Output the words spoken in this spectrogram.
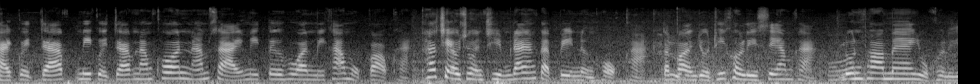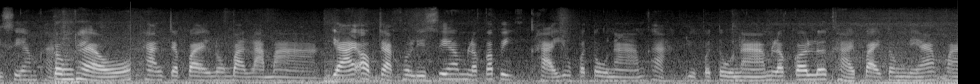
ขายก๋วยจั๊บ มีก๋วยจั๊บน้ำข้น น้ำใส มีตือฮวน มีข้าวหมูกรอบค่ะ ถ้าเชลชวนชิมได้ตั้งแต่ปี 16 ค่ะ แต่ก่อนอยู่ที่โคลีเซียมค่ะ รุ่นพ่อแม่อยู่โคลีเซียมค่ะ ตรงแถวทางจะไปโรงพยาบาลรามา ย้ายออกจากโคลีเซียมแล้วก็ไป ขายอยู่ประตูน้ำค่ะ อยู่ประตูน้ำแล้วก็เลิกขายไปตรงเนี้ยมา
